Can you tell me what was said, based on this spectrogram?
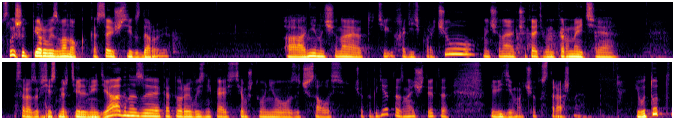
слышат первый звонок, касающийся их здоровья а они начинают идти, ходить к врачу, начинают читать в интернете сразу все смертельные диагнозы, которые возникают с тем, что у него зачесалось что-то где-то, значит, это, видимо, что-то страшное. И вот тут,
